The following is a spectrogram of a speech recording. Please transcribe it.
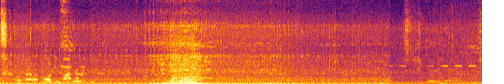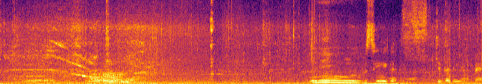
Saudara mau di mana lagi? Sini guys. Kita di nyampe.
